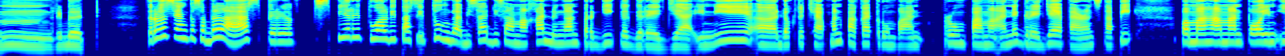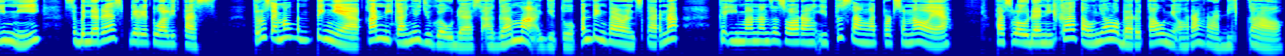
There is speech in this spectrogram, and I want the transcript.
Hmm, ribet. Terus yang ke-11, spiritualitas itu nggak bisa disamakan dengan pergi ke gereja. Ini uh, eh, Dr. Chapman pakai perumpamaan perumpamaannya gereja ya parents, tapi pemahaman poin ini sebenarnya spiritualitas. Terus emang penting ya, kan nikahnya juga udah seagama gitu. Penting parents karena keimanan seseorang itu sangat personal ya. Pas lo udah nikah taunya lo baru tahu nih orang radikal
